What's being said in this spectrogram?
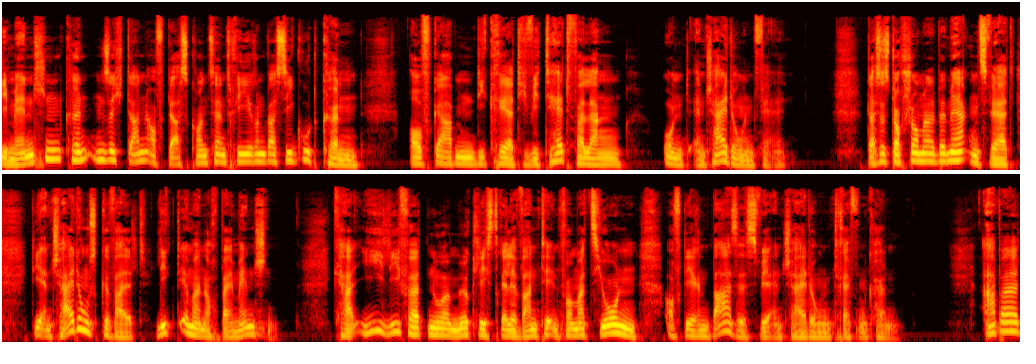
Die Menschen könnten sich dann auf das konzentrieren, was sie gut können, Aufgaben, die Kreativität verlangen und Entscheidungen fällen. Das ist doch schon mal bemerkenswert. Die Entscheidungsgewalt liegt immer noch bei Menschen. KI liefert nur möglichst relevante Informationen, auf deren Basis wir Entscheidungen treffen können. Aber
